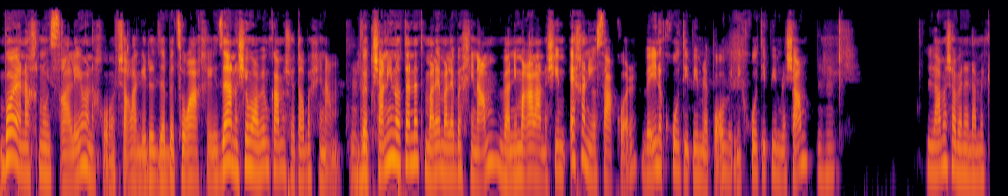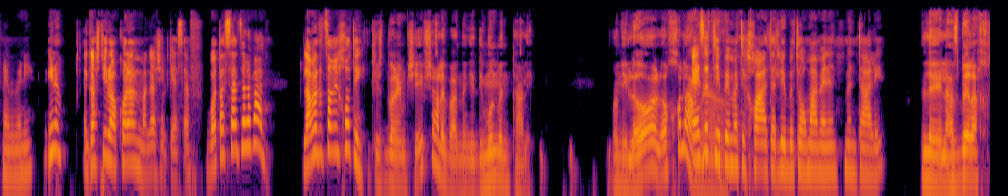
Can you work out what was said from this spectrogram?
בואי, אנחנו ישראלים, אנחנו אפשר להגיד את זה בצורה הכי זה, אנשים אוהבים כמה שיותר בחינם. מהמם. וכשאני נותנת מלא מלא בחינם, ואני מראה לאנשים איך אני עושה הכל, והנה קחו טיפים לפה, והנה קחו טיפים לשם, למה שהבן אדם יקנה ממני? הנה, הגשתי לו הכל על מגע של כסף, בוא תעשה את זה לבד. למה אתה צריך אותי? יש דברים שאי אפשר לבד, נגיד אימון מנטלי. אני לא, לא יכולה. איזה מה- טיפים את יכולה לתת לי בתור מאמנת מנטלי? ל- להסביר לך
